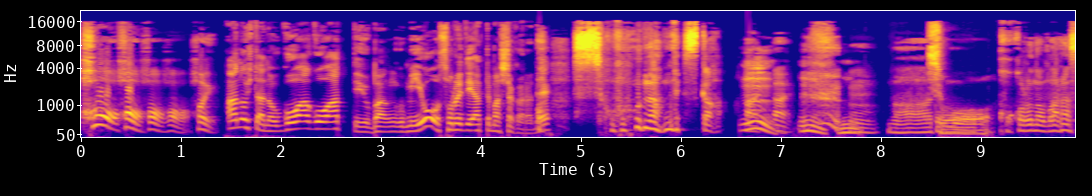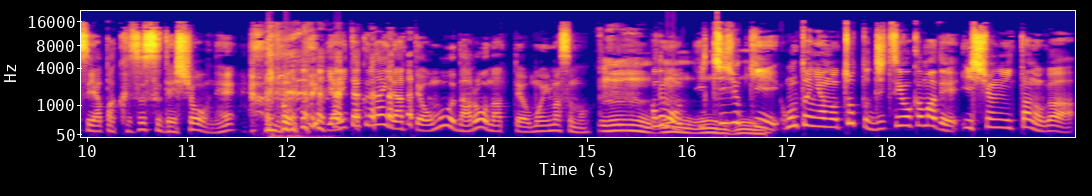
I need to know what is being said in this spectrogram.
ほうほうほうほう。はい。あの人あの、ゴアゴアっていう番組をそれでやってましたからね。そうなんですか。はい。はい。うん。う。うんん。まあ、でも、心のバランスやっぱ崩すでしょうね。あの、やりたくないなって思うだろうなって思いますもん。うん。まあでも、うん一時、期、本当にあの、ちょっと実用化まで一瞬行ったのが、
